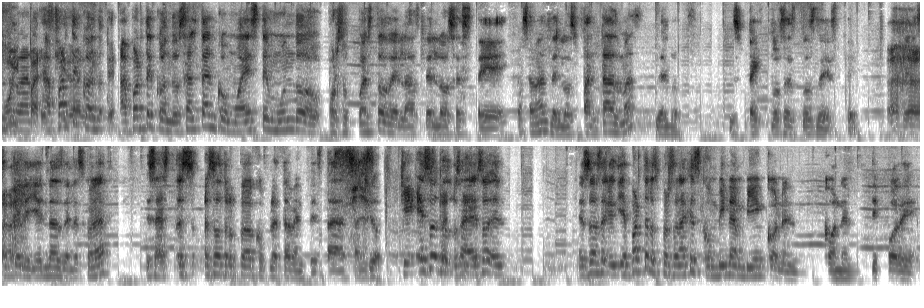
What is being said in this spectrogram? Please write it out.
muy aparte, cuando, aparte, cuando saltan como a este mundo, por supuesto, de las de los este, ¿cómo se llaman? De los fantasmas, de los espectros estos de este de leyendas de la escuela. O sea, es, es, otro juego completamente. Está, Que eso, o sea, eso, eso y aparte los personajes combinan bien con el, con el tipo de.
